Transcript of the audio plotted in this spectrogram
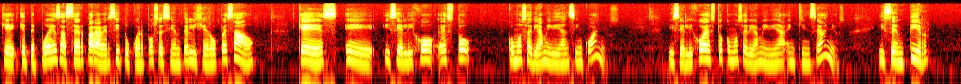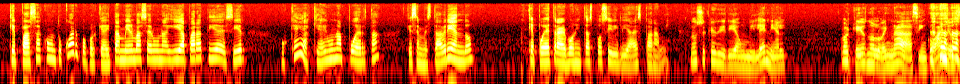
que, te puedes hacer para ver si tu cuerpo se siente ligero o pesado, que es, eh, ¿y si elijo esto, cómo sería mi vida en cinco años? Y si elijo esto, ¿cómo sería mi vida en 15 años? Y sentir qué pasa con tu cuerpo, porque ahí también va a ser una guía para ti de decir, ok, aquí hay una puerta que se me está abriendo, que puede traer bonitas posibilidades para mí. No sé qué diría un millennial, porque ellos no lo ven nada a cinco años,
